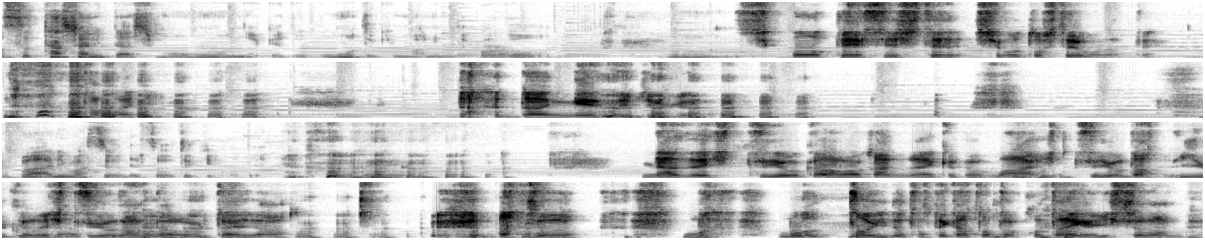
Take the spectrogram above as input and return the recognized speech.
それ他者に対しても思うんだけど思う時もあるんだけど、うん思考停止して仕事してるもんだって。たまに。だ断言できるけど。まあありますよねそういう時もね。うん、なぜ必要かは分かんないけど、まあ 必要だって言うから必要なんだろうみたいな。あの、も、も問いの立て方と答えが一緒なんで。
